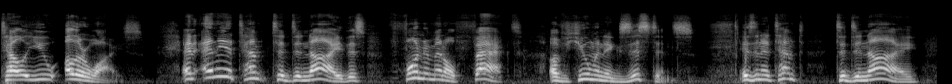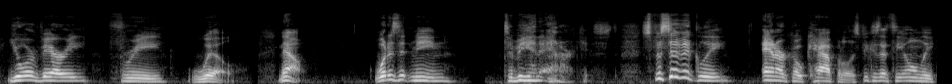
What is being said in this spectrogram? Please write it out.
tell you otherwise. And any attempt to deny this fundamental fact of human existence is an attempt to deny your very free will. Now, what does it mean to be an anarchist? Specifically, anarcho-capitalist, because that's the only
